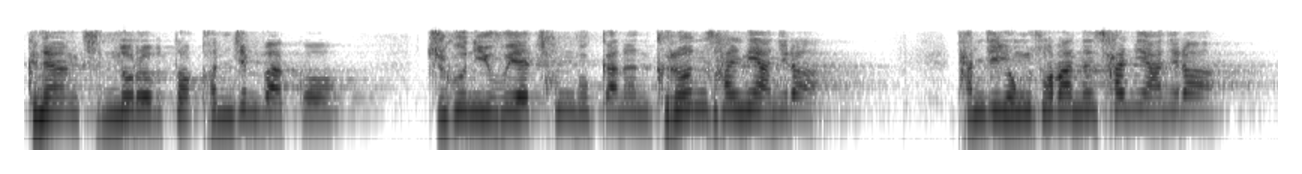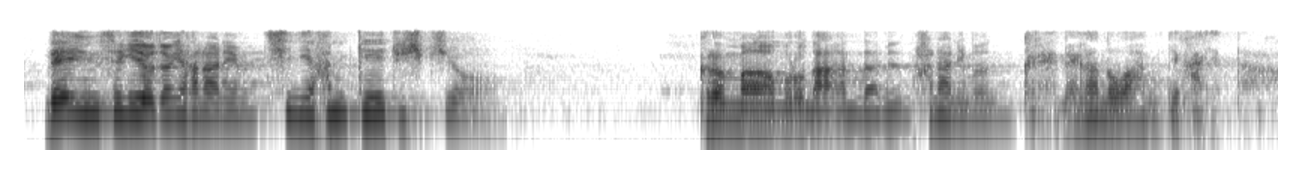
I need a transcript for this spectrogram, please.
그냥 진노로부터 건진받고 죽은 이후에 천국 가는 그런 삶이 아니라 단지 용서받는 삶이 아니라 내 인생의 여정에 하나님 친히 함께 해 주십시오. 그런 마음으로 나아간다면 하나님은 그래 내가 너와 함께 가겠다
